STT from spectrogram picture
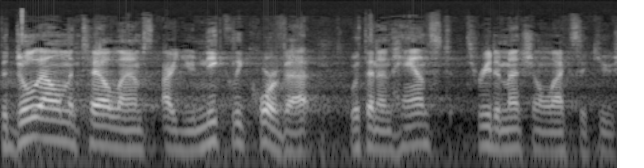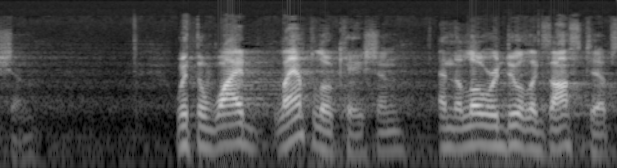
the dual element tail lamps are uniquely Corvette with an enhanced three dimensional execution. With the wide lamp location and the lower dual exhaust tips,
